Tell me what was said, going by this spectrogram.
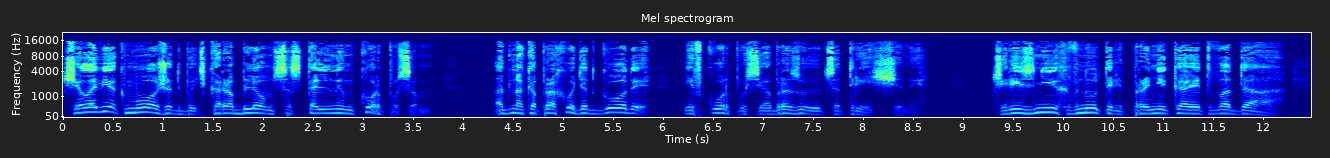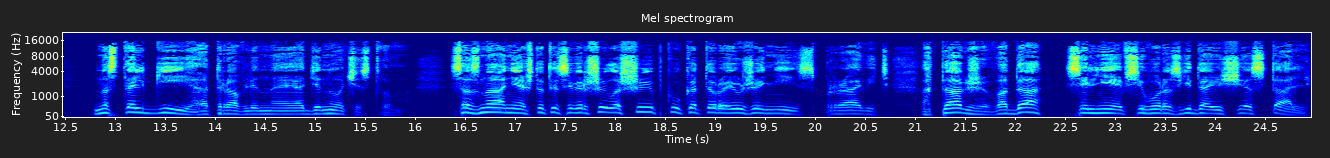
Человек может быть кораблем с остальным корпусом. Однако проходят годы, и в корпусе образуются трещины. Через них внутрь проникает вода, ностальгия, отравленная одиночеством, сознание, что ты совершил ошибку, которой уже не исправить, а также вода, сильнее всего разъедающая сталь,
